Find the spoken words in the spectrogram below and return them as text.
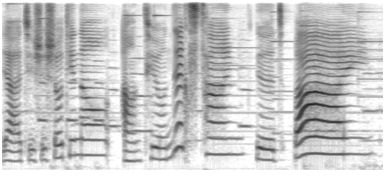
要继续收听哦。Until next time，goodbye。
